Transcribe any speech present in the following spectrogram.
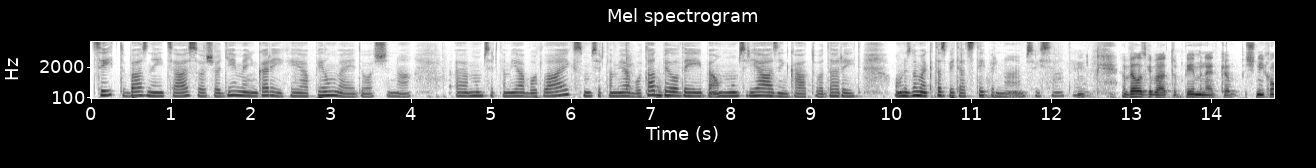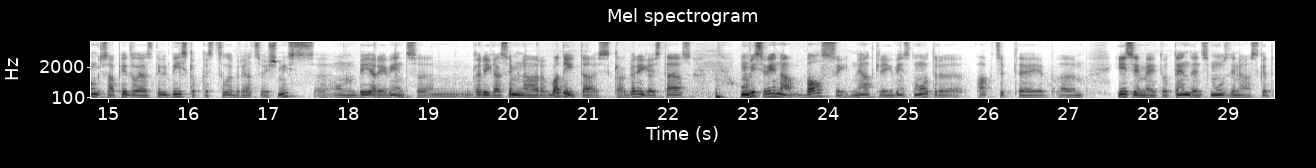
citu baznīcā esošo ģimeņu garīgajā pilnveidošanā. Mums ir tam jābūt laiks, mums ir tam jābūt atbildība, un mums ir jāzina, kā to darīt. Un es domāju, ka tas bija tāds stiprinājums visā tajā. Mm. Vēl es gribētu pieminēt, ka šī kongresā piedalījās divi biskupi, kas celebrēja atsevišķu misu, un bija arī viens garīgā semināra vadītājs, kā garīgais tēvs. Un visi vienā balsī, neatkarīgi viens no otra, akceptēja, um, iezīmēja to tendenci mūsdienās, kad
